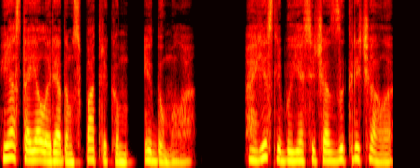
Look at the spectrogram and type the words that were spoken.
Я стояла рядом с Патриком и думала. А если бы я сейчас закричала,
